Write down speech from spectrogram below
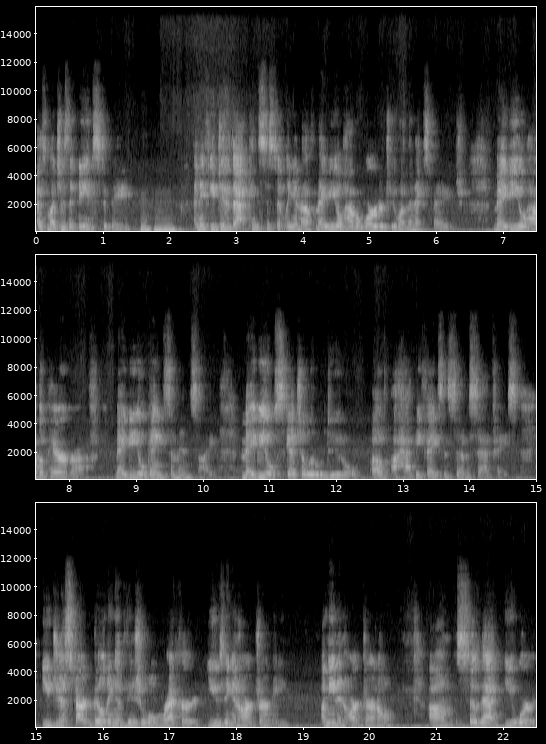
as much as it needs to be. Mm-hmm. And if you do that consistently enough, maybe you'll have a word or two on the next page. Maybe you'll have a paragraph. Maybe you'll gain some insight. Maybe you'll sketch a little doodle of a happy face instead of a sad face. You just start building a visual record using an art journey, I mean, an art journal, um, so that your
